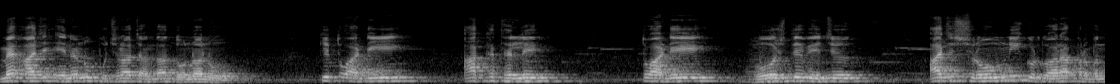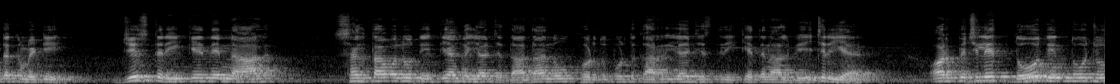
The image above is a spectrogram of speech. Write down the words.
ਮੈਂ ਅੱਜ ਇਹਨਾਂ ਨੂੰ ਪੁੱਛਣਾ ਚਾਹੁੰਦਾ ਦੋਨਾਂ ਨੂੰ ਕਿ ਤੁਹਾਡੀ ਅੱਖ ਥੱਲੇ, ਤੁਹਾਡੇ ਹੋਸ਼ ਦੇ ਵਿੱਚ ਅੱਜ ਸ਼੍ਰੋਮਣੀ ਗੁਰਦੁਆਰਾ ਪ੍ਰਬੰਧਕ ਕਮੇਟੀ ਜਿਸ ਤਰੀਕੇ ਦੇ ਨਾਲ ਸੰਗਤਾਂ ਵੱਲੋਂ ਦਿੱਤੀਆਂ ਗਈਆਂ ਜਦਾਦਾਂ ਨੂੰ ਖੁਰਦਪੁਰਦ ਕਰ ਰਹੀ ਹੈ, ਜਿਸ ਤਰੀਕੇ ਦੇ ਨਾਲ ਵੇਚ ਰਹੀ ਹੈ ਔਰ ਪਿਛਲੇ 2 ਦਿਨ ਤੋਂ ਜੋ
